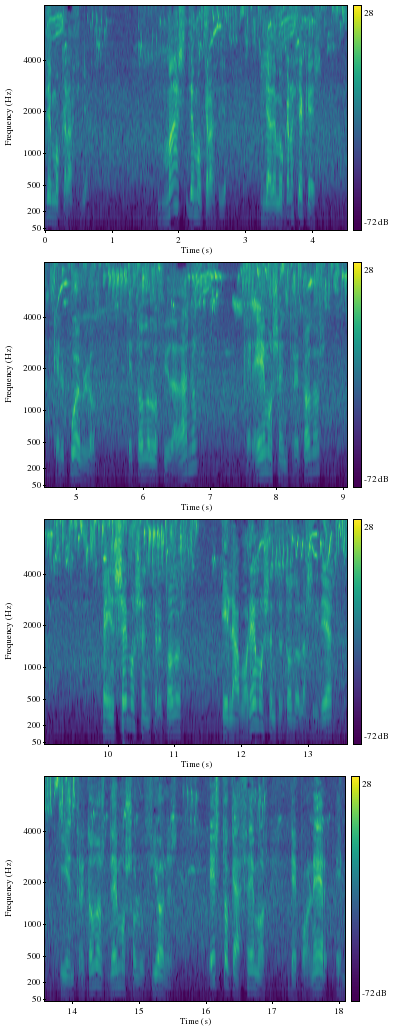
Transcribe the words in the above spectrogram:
democracia, más democracia. ¿Y la democracia qué es? Que el pueblo, que todos los ciudadanos, creemos entre todos, pensemos entre todos, elaboremos entre todos las ideas y entre todos demos soluciones. Esto que hacemos de poner en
